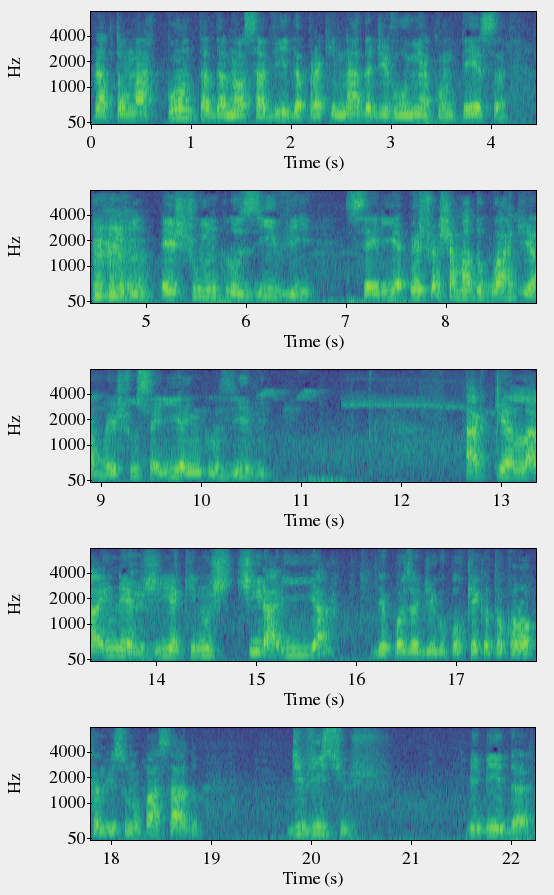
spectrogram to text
para tomar conta da nossa vida, para que nada de ruim aconteça. Exu, inclusive, seria... Exu é chamado guardião. Exu seria, inclusive, aquela energia que nos tiraria, depois eu digo por que, eu estou colocando isso no passado, de vícios. Bebida,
